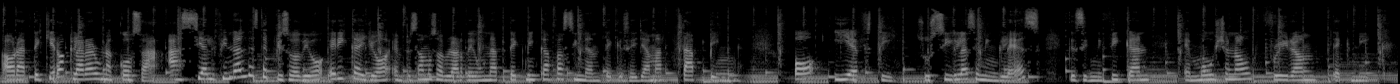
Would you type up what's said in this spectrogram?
Ahora, te quiero aclarar una cosa. Hacia el final de este episodio, Erika y yo empezamos a hablar de una técnica fascinante que se llama tapping o EFT, sus siglas en inglés que significan Emotional Freedom Technique,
